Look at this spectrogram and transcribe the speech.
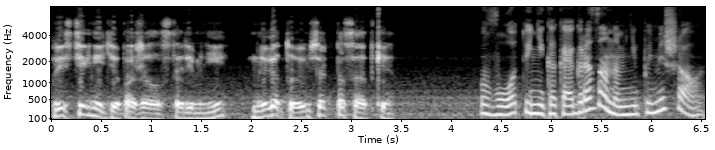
Пристегните, пожалуйста, ремни, мы готовимся к посадке. Вот, и никакая гроза нам не помешала.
